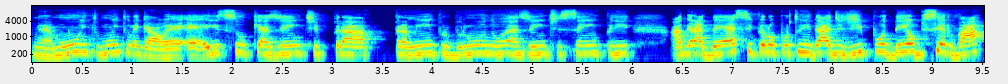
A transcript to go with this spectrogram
É muito, muito legal. É, é isso que a gente, para mim, para o Bruno, a gente sempre agradece pela oportunidade de poder observar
